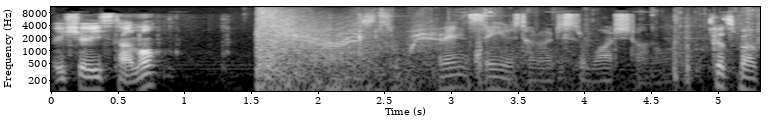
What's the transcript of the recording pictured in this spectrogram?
Are you sure he's tunnel? I didn't say he was tunnel, I just said watch tunnel. Good smoke.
